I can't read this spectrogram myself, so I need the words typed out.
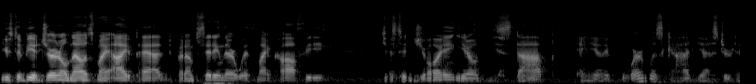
Used to be a journal, now it's my iPad. But I'm sitting there with my coffee, just enjoying. You know, you stop and you're like, where was God yesterday?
